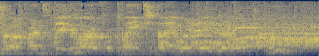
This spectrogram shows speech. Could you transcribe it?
to our friends Big Heart for playing tonight. Weren't they great?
